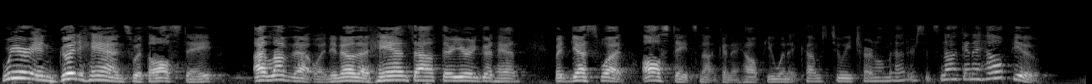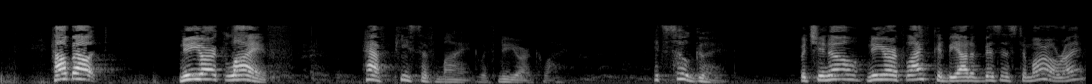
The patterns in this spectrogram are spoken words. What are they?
We're in good hands with Allstate. I love that one. You know, the hands out there, you're in good hands. But guess what? Allstate's not going to help you when it comes to eternal matters. It's not going to help you. How about New York Life? have peace of mind with New York Life. It's so good. But you know, New York Life could be out of business tomorrow, right?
